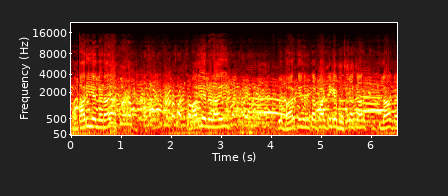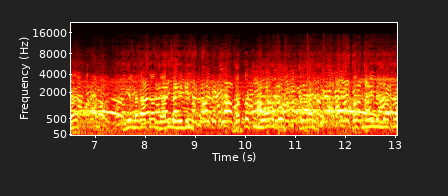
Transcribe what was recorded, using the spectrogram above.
हमारी ये लड़ाई, हमारी ये लड़ाई जो भारतीय जनता पार्टी के भ्रष्टाचार के खिलाफ है, ये लगातार जारी रहेगी। जब तक कि युवाओं को हक नहीं मिल जाता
